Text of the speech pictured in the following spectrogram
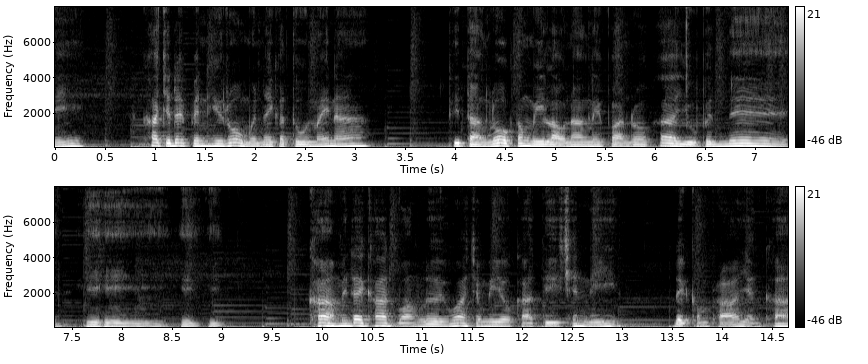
นี้ ข้าจะได้เป็นฮีโร่เหมือนในการ์ตูนไหมนะ ที่ต่างโลกต้องมีเหล่านางในฝันรอข้าอยู่เป็นแน่ฮิฮิฮิฮิข้าไม่ได้คาดหวังเลยว่าจะมีโอกาสดีเช่นนี้ เด็กกำพร้าอย่างข้า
